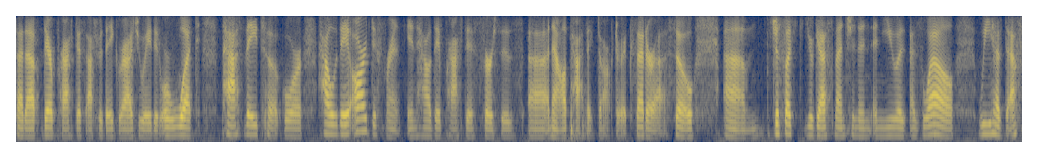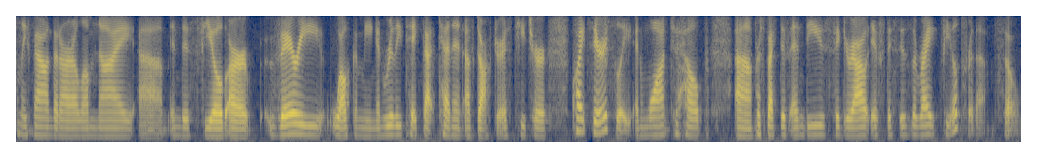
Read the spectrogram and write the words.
set up their practice after they graduated or what path they took or how they are different in how they practice versus uh, an allopathic doctor et cetera. So um, just like your guest mentioned and, and you as well we have definitely found that our alumni um, in this field are very welcoming and really take that tenet of doctor as teacher quite seriously and want to help uh, prospective NDs figure out if this is the right field for them. So,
